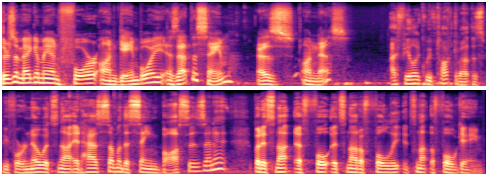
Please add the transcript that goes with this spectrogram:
There's a Mega Man 4 on Game Boy. Is that the same as on NES? I feel like we've talked about this before. No, it's not. It has some of the same bosses in it, but it's not a full. It's not a fully. It's not the full game.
